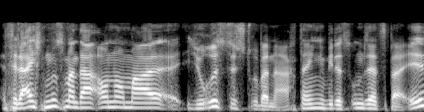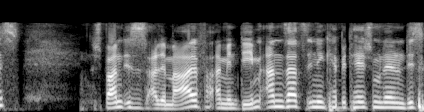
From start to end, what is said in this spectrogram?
Vielleicht muss man da auch nochmal juristisch drüber nachdenken, wie das umsetzbar ist. Spannend ist es allemal, vor allem in dem Ansatz in den Capitation-Modellen. Und das,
